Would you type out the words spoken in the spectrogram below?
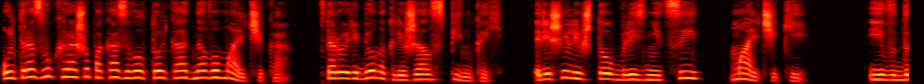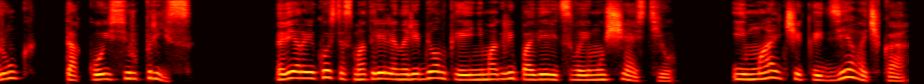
Ультразвук хорошо показывал только одного мальчика. Второй ребенок лежал спинкой. Решили, что близнецы — мальчики. И вдруг такой сюрприз. Вера и Костя смотрели на ребенка и не могли поверить своему счастью. И мальчик, и девочка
